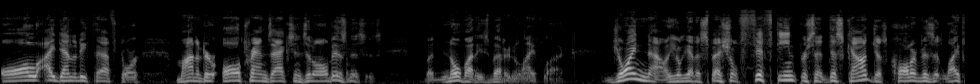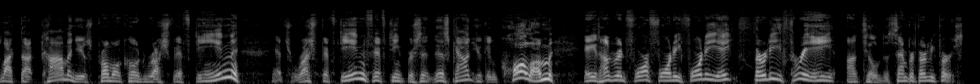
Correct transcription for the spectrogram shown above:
all identity theft or monitor all transactions in all businesses, but nobody's better than Lifelock. Join now. You'll get a special 15% discount. Just call or visit lifelock.com and use promo code RUSH15. That's RUSH15, 15% discount. You can call them 800 440 4833 until December 31st.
